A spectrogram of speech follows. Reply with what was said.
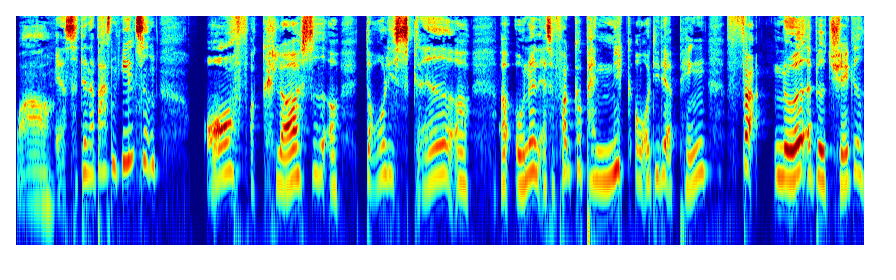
Wow. Ja, så den er bare sådan hele tiden off og klodset og dårligt skrevet og, og underligt. Altså folk går panik over de der penge, før noget er blevet tjekket.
